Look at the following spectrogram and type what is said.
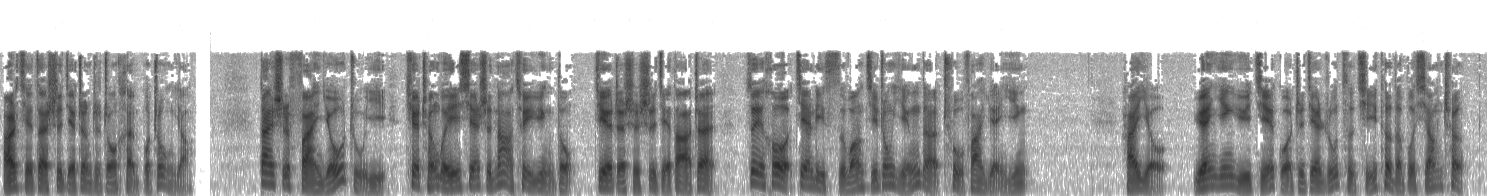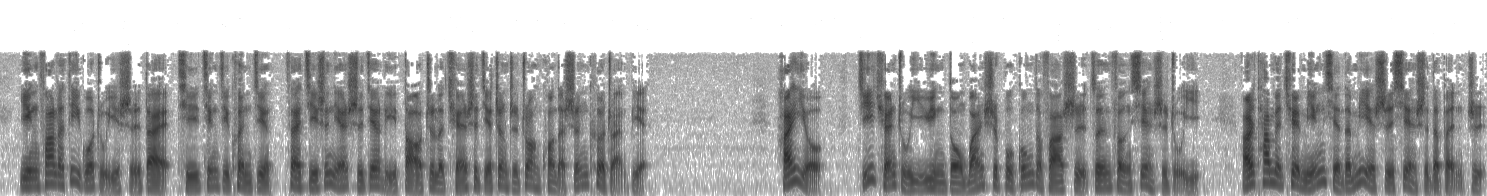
而且在世界政治中很不重要。但是反犹主义却成为先是纳粹运动，接着是世界大战，最后建立死亡集中营的触发原因。还有原因与结果之间如此奇特的不相称。引发了帝国主义时代，其经济困境在几十年时间里导致了全世界政治状况的深刻转变。还有极权主义运动玩世不恭的发誓尊奉现实主义，而他们却明显的蔑视现实的本质，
